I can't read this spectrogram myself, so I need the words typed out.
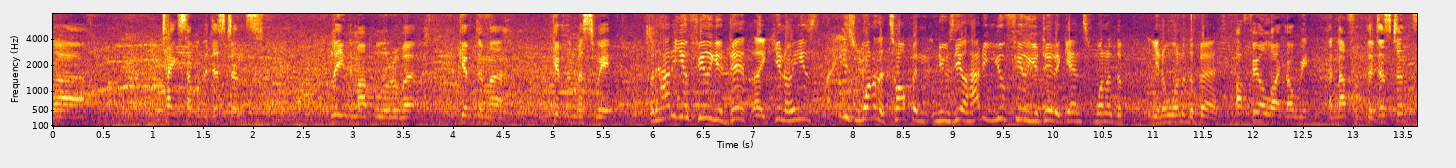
uh, take some of the distance, lead them up a little bit, give them a give them a sweat. But how do you feel you did? Like you know, he's he's one of the top in New Zealand. How do you feel you did against one of the you know one of the best? I feel like I went enough of the distance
